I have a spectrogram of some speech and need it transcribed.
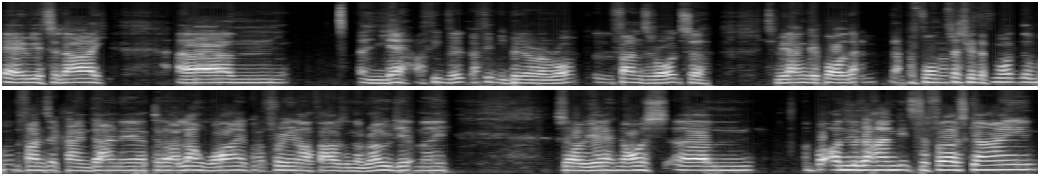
area today. Um, and yeah, I think I think. The fans are right to to be angered by that, that performance, especially the, the, the, fans that came down here today. A long way. I've got three and a half hours on the road yet, me. So yeah, nice. Um, but on the other hand, it's the first game.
